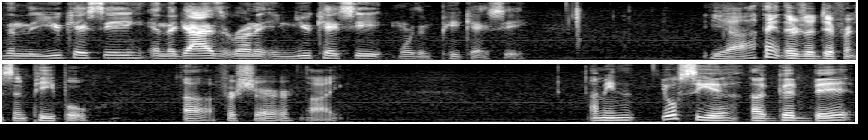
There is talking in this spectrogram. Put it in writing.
than the UKC and the guys that run it in UKC more than PKC? Yeah, I think there's a difference in people, uh, for sure. Like, I mean, you'll see a, a good bit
